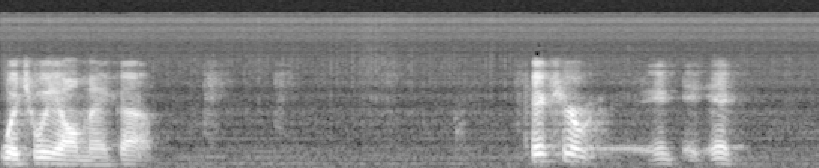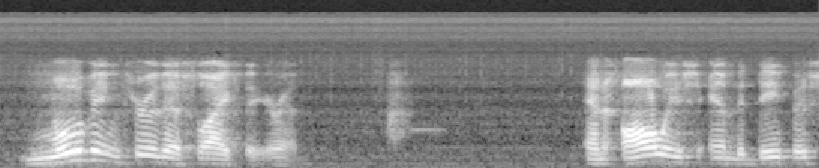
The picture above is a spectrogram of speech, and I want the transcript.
which we all make up. Picture it, it moving through this life that you're in, and always in the deepest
